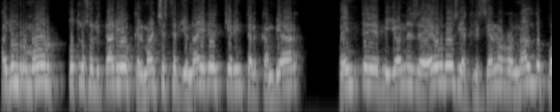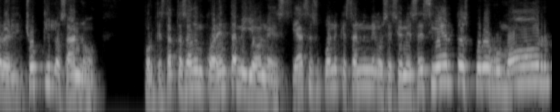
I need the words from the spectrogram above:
hay un rumor, otro solitario, que el Manchester United quiere intercambiar 20 millones de euros y a Cristiano Ronaldo por el Chucky Lozano, porque está tasado en 40 millones. Ya se supone que están en negociaciones. ¿Es cierto? ¿Es puro rumor?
